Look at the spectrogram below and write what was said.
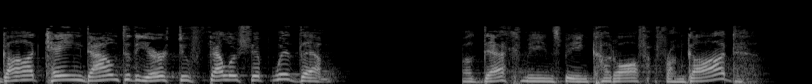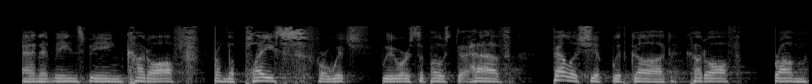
God came down to the earth to fellowship with them. Well, death means being cut off from God, and it means being cut off from the place for which we were supposed to have fellowship with God, cut off from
